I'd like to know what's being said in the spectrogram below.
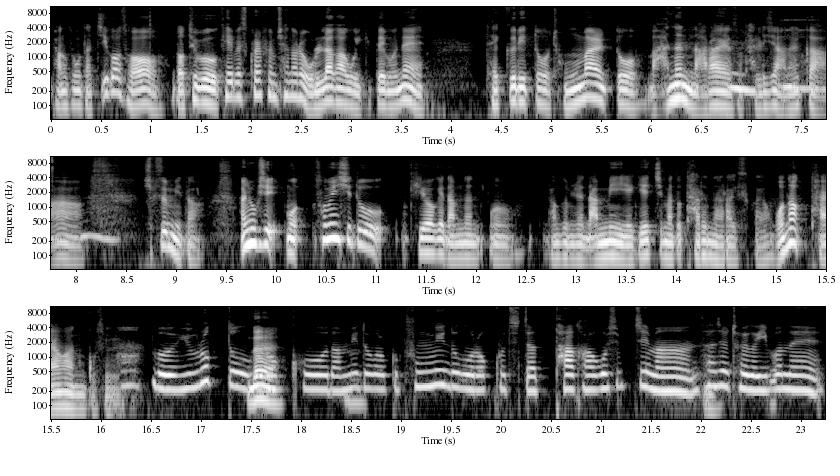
방송 다 찍어서 너튜브 KBS Cool FM 채널에 올라가고 있기 때문에 댓글이 또 정말 또 많은 나라에서 음. 달리지 않을까 싶습니다. 아니 혹시 뭐 소민 씨도 기억에 남는 뭐 방금 전에 남미 얘기했지만 또 다른 나라 있을까요? 워낙 다양한 곳을 뭐 유럽도 네. 그렇고 남미도 그렇고 북미도 그렇고 진짜 다 가고 싶지만 사실 저희가 이번에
